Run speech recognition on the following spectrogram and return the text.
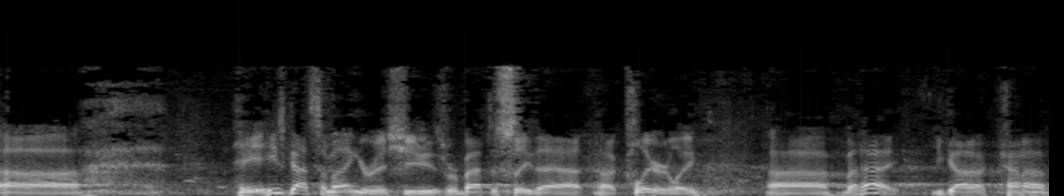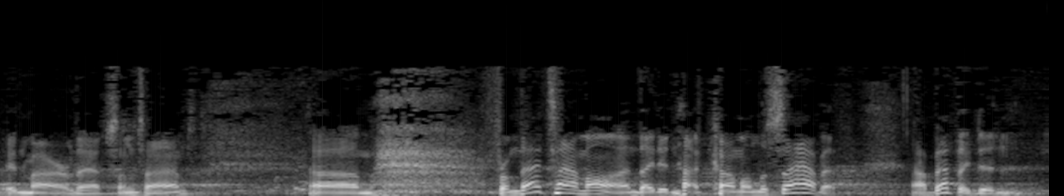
uh, he, has got some anger issues. We're about to see that uh, clearly. Uh, but hey, you gotta kind of admire that sometimes. Um, from that time on, they did not come on the Sabbath. I bet they didn't.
